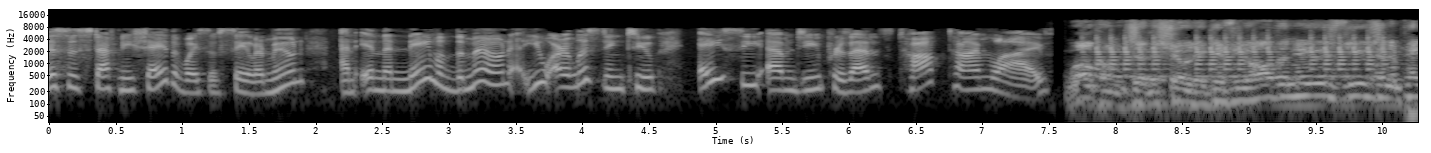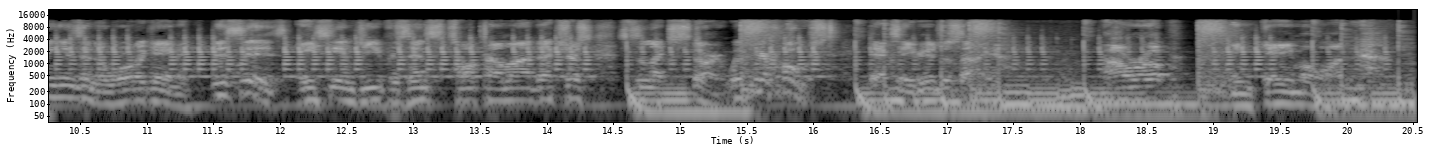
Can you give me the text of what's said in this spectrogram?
This is Stephanie Sheh, the voice of Sailor Moon, and in the name of the moon, you are listening to ACMG Presents Talk Time Live. Welcome to the show that gives you all the news, views, and opinions in the world of gaming. This is ACMG Presents Talk Time Live Extras Select Start with your host, Xavier Josiah. Power up and game on.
